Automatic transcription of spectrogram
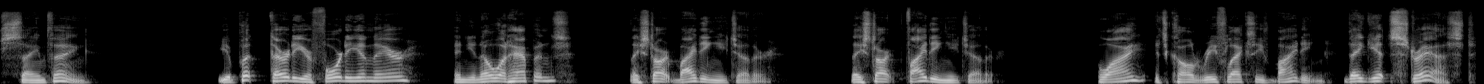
same thing. You put 30 or 40 in there, and you know what happens? They start biting each other. They start fighting each other. Why? It's called reflexive biting. They get stressed.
